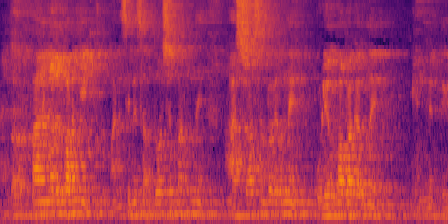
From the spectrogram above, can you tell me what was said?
നല്ല വർത്താനങ്ങൾ പറഞ്ഞ് മനസ്സിന് സന്തോഷം പകർന്ന് ആശ്വാസം പകർന്ന് കുളിർമ പകർന്ന് എന്നിട്ട്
